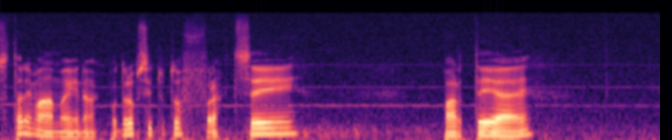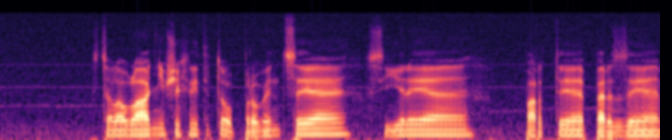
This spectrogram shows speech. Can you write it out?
co tady máme jinak? Podrob si tuto frakci. Partie. Zcela ovládní všechny tyto provincie. Sýrie, Partie, Perzie,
